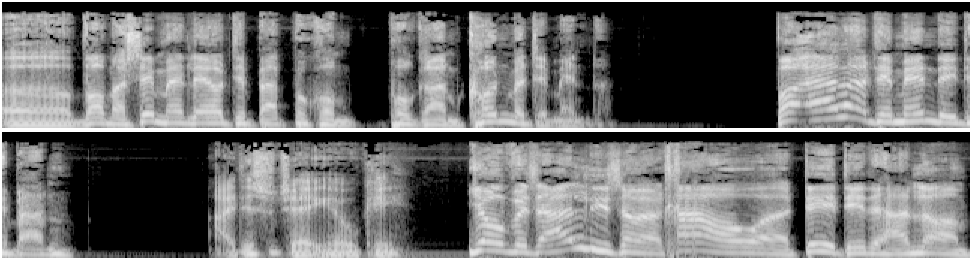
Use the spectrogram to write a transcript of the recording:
øh, hvor man simpelthen laver et debatprogram kun med demente? Hvor alle er demente i debatten? Nej, det synes jeg ikke er okay. Jo, hvis alle ligesom er klar over, at det er det, det handler om.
